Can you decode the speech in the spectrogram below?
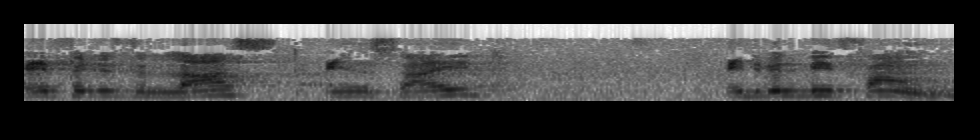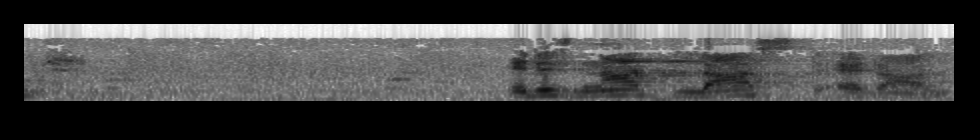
If it is lost inside, it will be found. It is not lost at all.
